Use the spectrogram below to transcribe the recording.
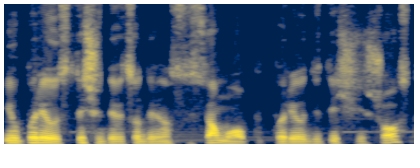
І у період з 1997 по період 2006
